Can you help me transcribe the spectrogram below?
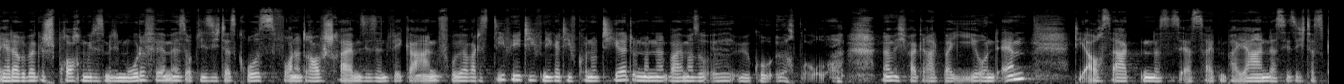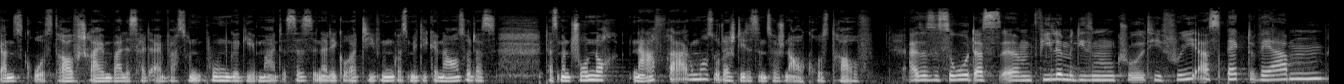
ja darüber gesprochen, wie das mit den Modefirmen ist, ob die sich das groß vorne draufschreiben, sie sind vegan. Früher war das definitiv negativ konnotiert und man war immer so, äh, öko, äh, oh. Ich war gerade bei I&M, die auch sagten, das ist erst seit ein paar Jahren, dass sie sich das ganz groß draufschreiben, weil es halt einfach so einen Boom gegeben hat. Ist es in der dekorativen Kosmetik genauso, dass, dass man schon noch nachfragen muss oder steht es inzwischen auch groß drauf? Also es ist so, dass ähm, viele mit diesem Cruelty-Free-Aspekt werben,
